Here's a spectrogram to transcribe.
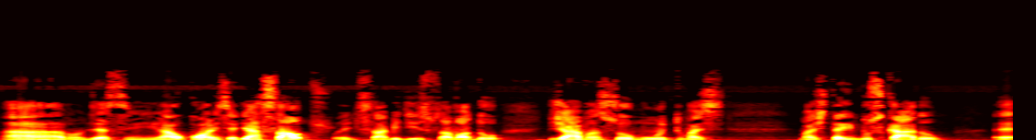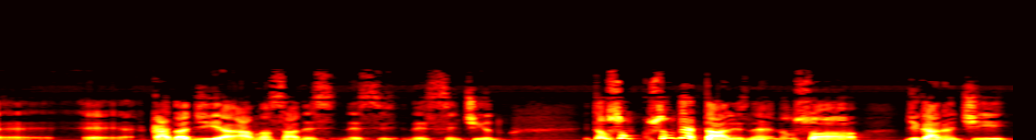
A, vamos dizer assim, a ocorrência de assaltos. A gente sabe disso. Salvador já avançou muito, mas, mas tem buscado é, é, cada dia avançar nesse, nesse, nesse sentido. Então são, são detalhes, né? Não só de garantir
